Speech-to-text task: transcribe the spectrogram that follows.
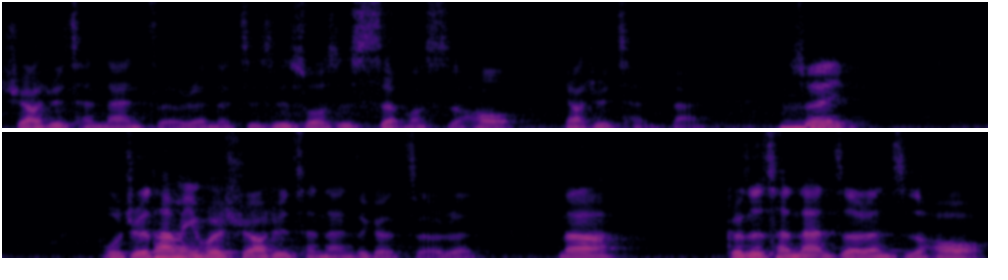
需要去承担责任的，只是说是什么时候要去承担。所以，我觉得他们也会需要去承担这个责任。那可是承担责任之后，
